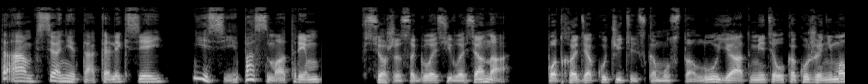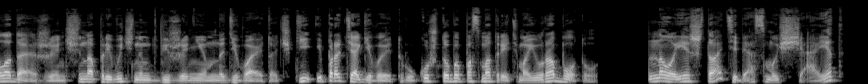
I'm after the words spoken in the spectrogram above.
«Там все не так, Алексей. Неси, посмотрим». Все же согласилась она. Подходя к учительскому столу, я отметил, как уже немолодая женщина привычным движением надевает очки и протягивает руку, чтобы посмотреть мою работу. «Ну и что тебя смущает?»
